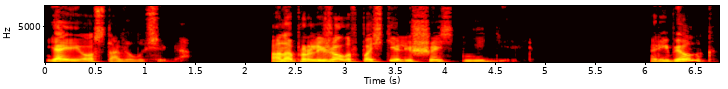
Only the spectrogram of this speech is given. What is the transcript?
Я ее оставил у себя. Она пролежала в постели шесть недель. Ребенок?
